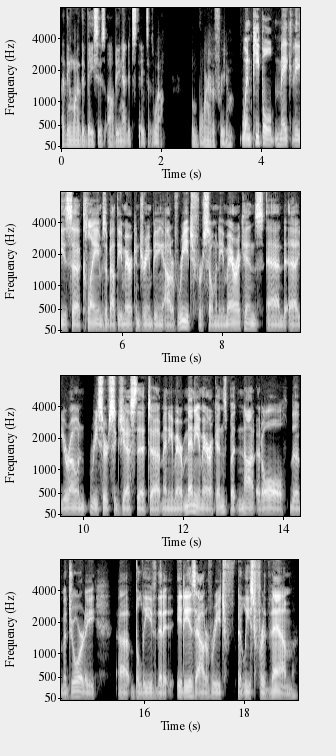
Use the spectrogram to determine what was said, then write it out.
I think, one of the bases of the United States as well born out of freedom. When people make these uh, claims about the American dream being out of reach for so many Americans, and uh, your own research suggests that uh, many Amer- many Americans, but not at all the majority, uh, believe that it, it is out of reach, at least for them.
